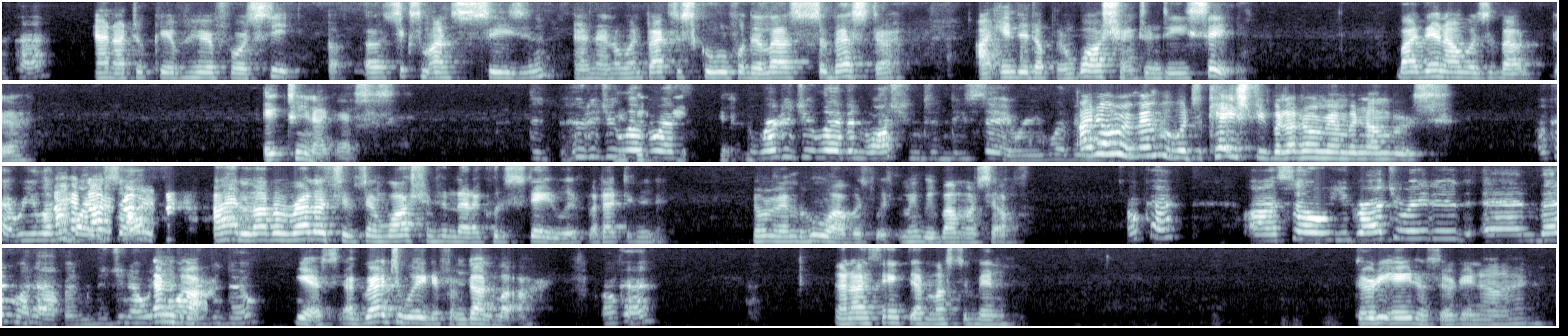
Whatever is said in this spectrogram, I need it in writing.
Okay. and I took care of her for a, a, a six months season. And then I went back to school for the last semester. I ended up in Washington, DC. By then I was about uh, 18, I guess. Did, who did you live with? Where did you live in Washington DC? Were you living? I don't remember which K Street, but I don't remember numbers. Okay, were you living had, by of yourself? I had a lot of relatives in Washington that I could have stayed with, but I didn't, don't remember who I was with, maybe by myself. Okay. Uh, so you graduated and then what happened? Did you know what you wanted to do? Yes, I graduated from Dunbar. Okay. And I think that must have been 38 or 39.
